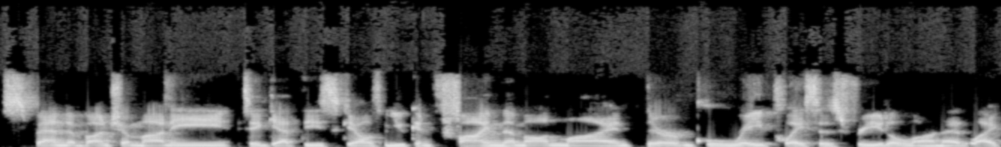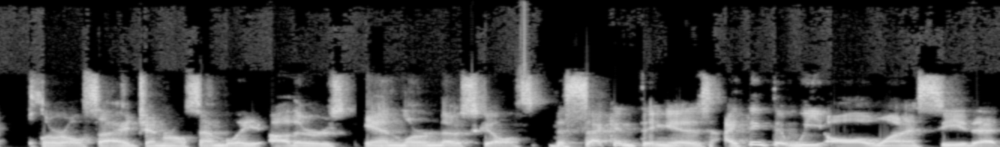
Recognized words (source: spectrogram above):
spend a bunch of money to get these skills. You can find them online. There are great places for you to learn it, like Pluralsight, General Assembly, others, and learn those skills. The second thing is, I think that we all want to see that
